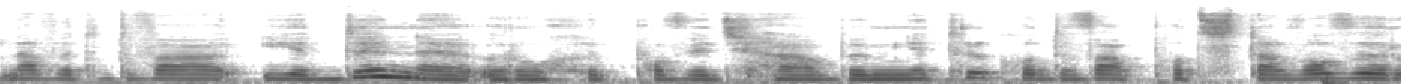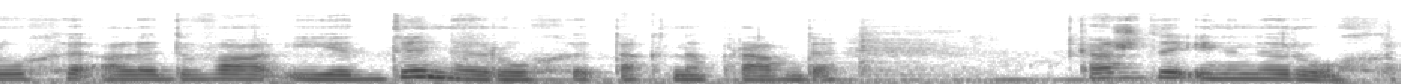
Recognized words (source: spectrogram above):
nawet dwa jedyne ruchy, powiedziałabym, nie tylko dwa podstawowe ruchy, ale dwa jedyne ruchy, tak naprawdę. Każdy inny ruch,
